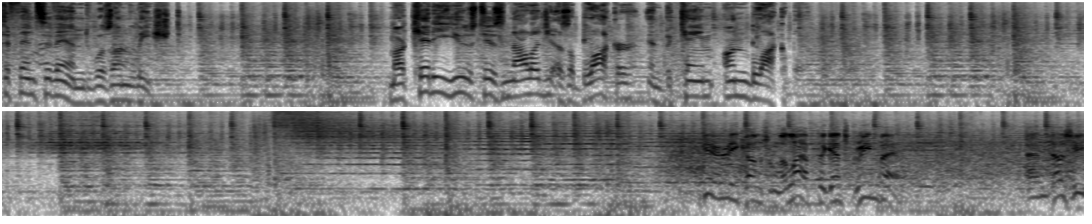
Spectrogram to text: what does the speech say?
defensive end was unleashed. Marchetti used his knowledge as a blocker and became unblockable. He comes from the left against Green Bay. And does he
